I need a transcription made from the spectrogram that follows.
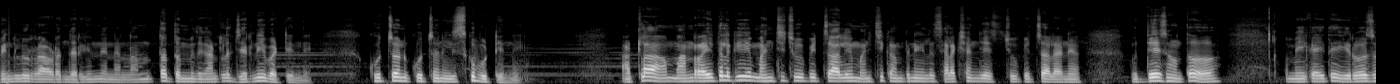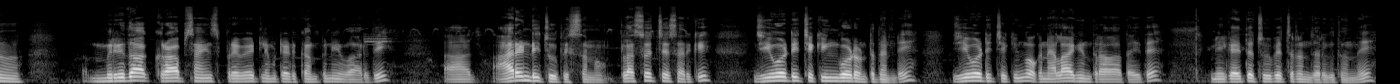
బెంగళూరు రావడం జరిగింది. నిన్నంతా తొమ్మిది గంటల జర్నీ పట్టింది. కూర్చొని కూర్చొని ఇసుక పుట్టింది. అట్లా మన రైతులకి మంచి చూపించాలి మంచి కంపెనీలు సెలక్షన్ చేసి చూపించాలనే ఉద్దేశంతో మీకైతే ఈరోజు Mirida crop science private limited company వారిది. ఆర్ఎండి చూపిస్తున్నాం. ప్లస్ వచ్చేసరికి జిఓటి చెకింగ్ కూడా ఉంటుందండి. జిఓటి చెకింగ్ ఒక నెల ఆగిన తర్వాత అయితే మీకైతే చూపించడం జరుగుతుంది.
